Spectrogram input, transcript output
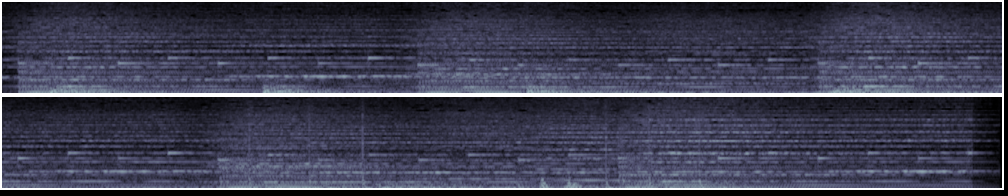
Bye.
